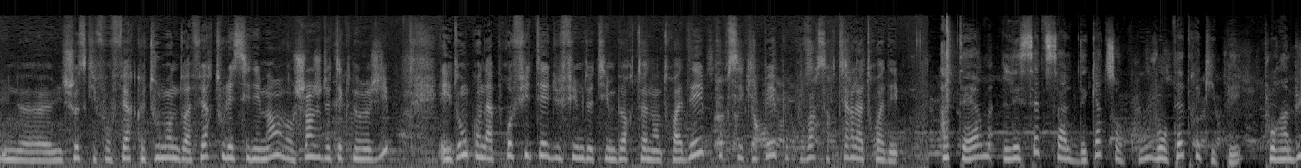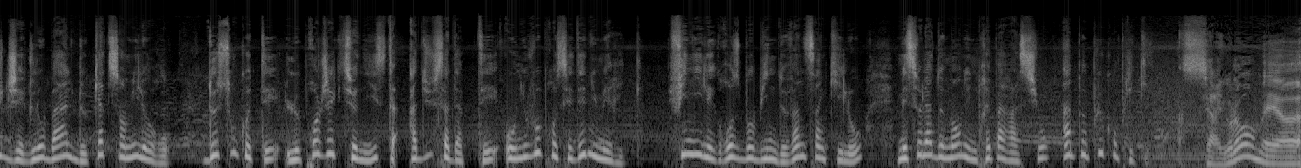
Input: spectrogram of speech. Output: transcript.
une, une, chose qu'il faut faire, que tout le monde doit faire. Tous les cinémas, on change de technologie. Et donc on a profité du film de Tim Burton en 3D pour s'équiper, pour pouvoir sortir la 3D. À terme, les 7 salles des 400 coups vont être équipées pour un budget global de 400 000 euros. De son côté, le projectionniste a dû s'adapter au nouveau procédé numérique. Fini les grosses bobines de 25 kg, mais cela demande une préparation un peu plus compliquée. C'est rigolo, mais euh,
